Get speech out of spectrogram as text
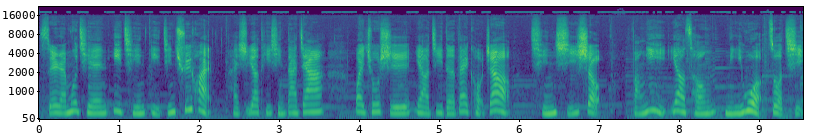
虽然目前疫情已经趋缓，还是要提醒大家，外出时要记得戴口罩、勤洗手，防疫要从你我做起。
